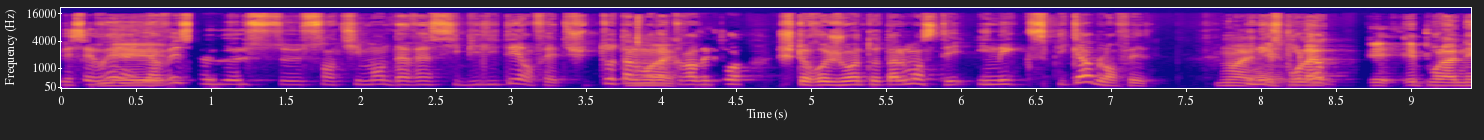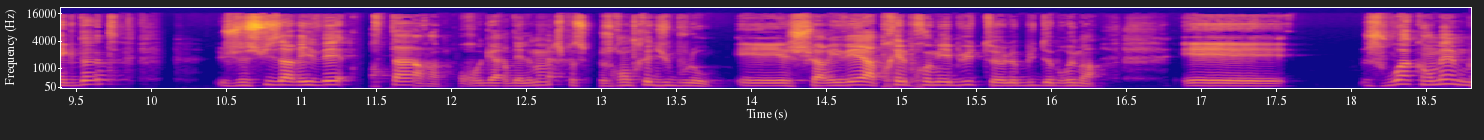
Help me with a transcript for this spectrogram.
Mais c'est vrai, il y avait ce, ce sentiment d'invincibilité en fait. Je suis totalement d'accord avec toi. Je te rejoins totalement. C'était inexplicable en fait. Ouais. Et pour la, et, et pour l'anecdote, je suis arrivé en retard pour regarder le match parce que je rentrais du boulot. Et je suis arrivé après le premier but, le but de Bruma. Et je vois quand même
